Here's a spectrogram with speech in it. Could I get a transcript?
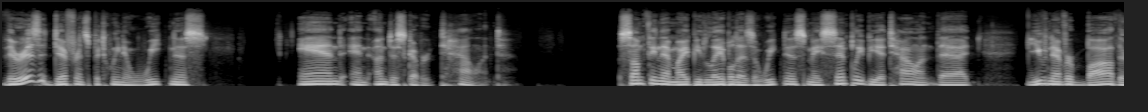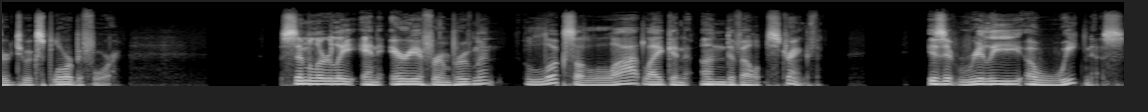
There is a difference between a weakness and an undiscovered talent. Something that might be labeled as a weakness may simply be a talent that you've never bothered to explore before. Similarly, an area for improvement looks a lot like an undeveloped strength. Is it really a weakness?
